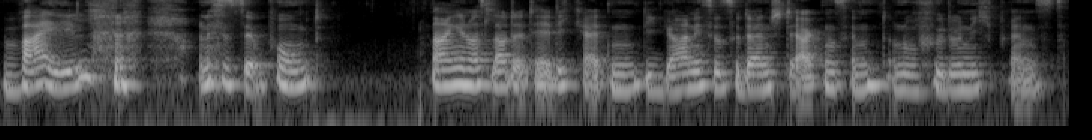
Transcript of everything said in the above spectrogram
Weil, und das ist der Punkt, machen was lauter Tätigkeiten, die gar nicht so zu deinen Stärken sind und wofür du nicht brennst.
